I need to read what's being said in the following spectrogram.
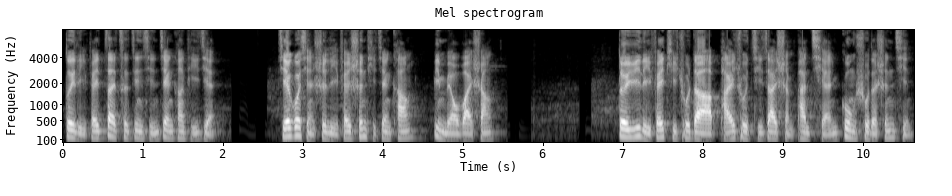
对李飞再次进行健康体检，结果显示李飞身体健康，并没有外伤。对于李飞提出的排除其在审判前供述的申请，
